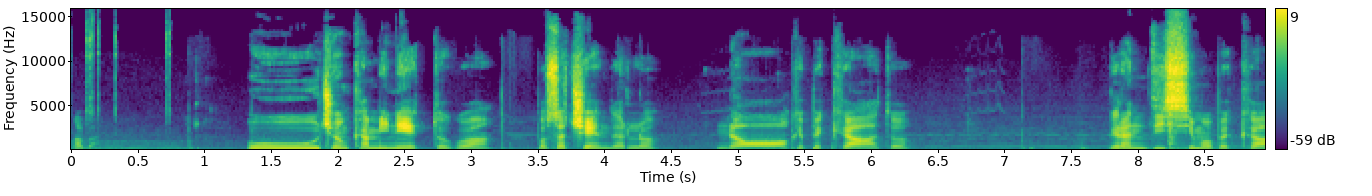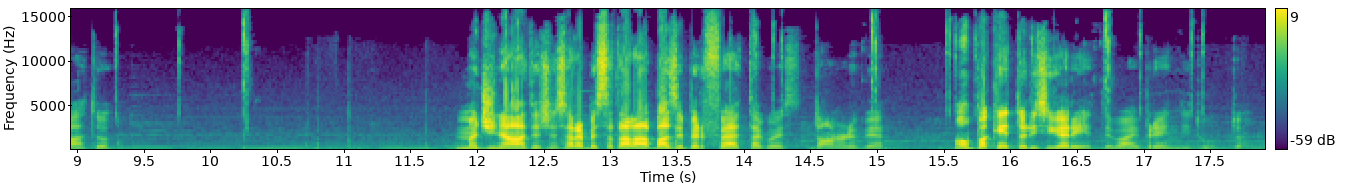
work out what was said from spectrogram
Vabbè. Uh, c'è un caminetto qua. Posso accenderlo? No, che peccato. Grandissimo peccato. Immaginate, cioè sarebbe stata la base perfetta questa. No, non è vero. Ho un pacchetto di sigarette, vai, prendi tutto.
